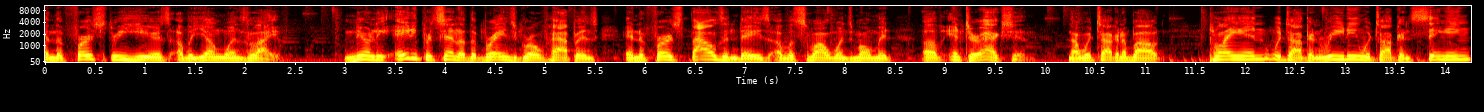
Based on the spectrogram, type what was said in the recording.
in the first three years of a young one's life. Nearly 80% of the brain's growth happens in the first thousand days of a small one's moment of interaction. Now, we're talking about playing, we're talking reading, we're talking singing,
